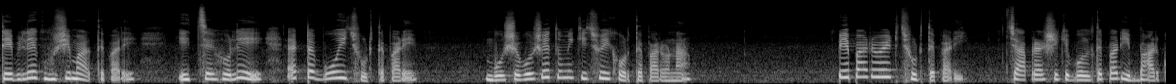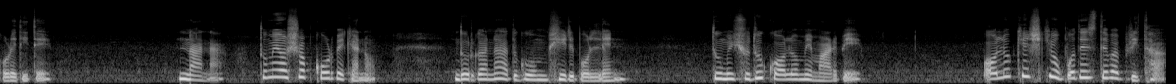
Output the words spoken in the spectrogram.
টেবিলে ঘুষি মারতে পারে, ইচ্ছে হলে একটা বই ছুটতে পারে। বসে বসে তুমি কিছুই করতে পারো না। পেপার ওয়েট ছুটতে পারি, চাপরাশিকে বলতে পারি বার করে দিতে। না না, তুমি ওসব করবে কেন? দুর্গানাথ গম্ভীর বললেন, তুমি শুধু কলমে মারবে। অলোকেশকে উপদেশ দেওয়া বৃথা।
